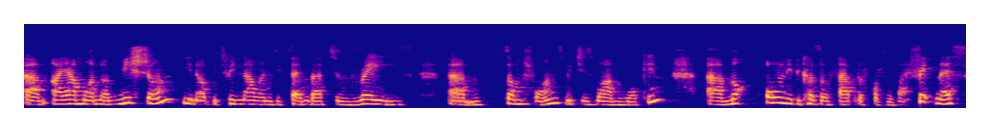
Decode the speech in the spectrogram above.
um, I am on a mission, you know, between now and December to raise um, some funds, which is why I'm working. Um, not only because of that, but of course of my fitness,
